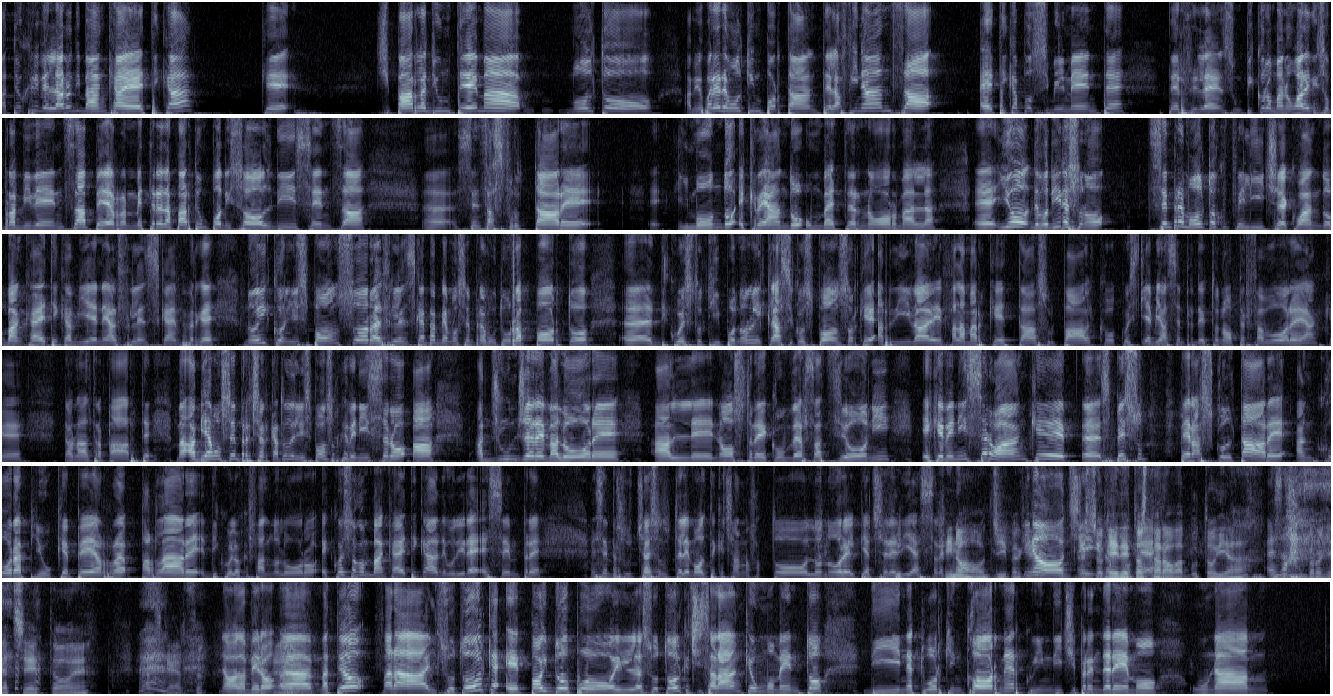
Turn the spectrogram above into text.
Matteo Crivellaro di Banca Etica che ci parla di un tema molto, a mio parere, molto importante, la finanza etica possibilmente per freelance, un piccolo manuale di sopravvivenza per mettere da parte un po' di soldi senza, eh, senza sfruttare eh, il mondo e creando un better normal. Eh, io devo dire sono sempre molto felice quando Banca Etica viene al Freelance Camp perché noi con gli sponsor al Freelance Camp abbiamo sempre avuto un rapporto eh, di questo tipo, non il classico sponsor che arriva e fa la marchetta sul palco. Questi gli abbiamo sempre detto no, per favore, anche da un'altra parte, ma abbiamo sempre cercato degli sponsor che venissero a aggiungere valore alle nostre conversazioni e che venissero anche eh, spesso per ascoltare ancora più che per parlare di quello che fanno loro. E questo con Banca Etica, devo dire, è sempre, è sempre successo tutte le volte che ci hanno fatto l'onore e il piacere Fi- di essere fino qua. a oggi, perché fino a oggi, adesso che hai detto che- sta roba butto via Esatto. il brogliaccetto e... Ah, scherzo. No, davvero, Eh. eh, Matteo farà il suo talk e poi dopo il suo talk ci sarà anche un momento di networking corner, quindi ci prenderemo una mm,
